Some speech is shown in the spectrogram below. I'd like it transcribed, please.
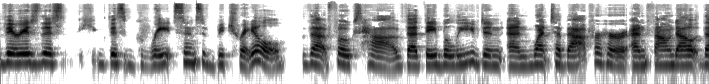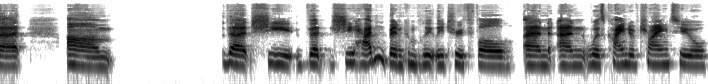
there is this this great sense of betrayal that folks have that they believed in and went to bat for her and found out that um that she that she hadn't been completely truthful and and was kind of trying to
